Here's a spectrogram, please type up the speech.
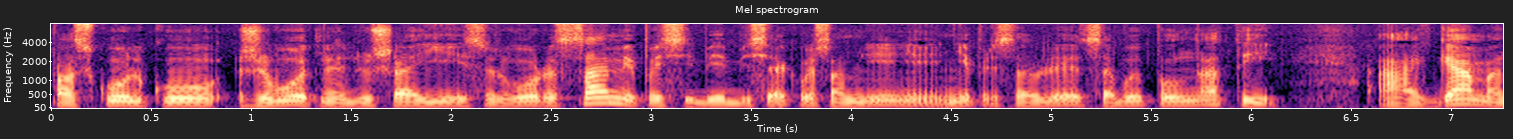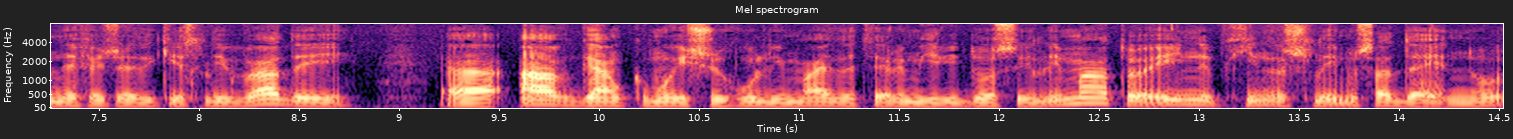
поскольку животная душа и Ейсергора сами по себе, без всякого сомнения, не представляют собой полноты. А гамма нефеша кисли вадой, а в гам к мой шигули майла терм еридоса или мато, эйны пхина шлейму садай. Но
